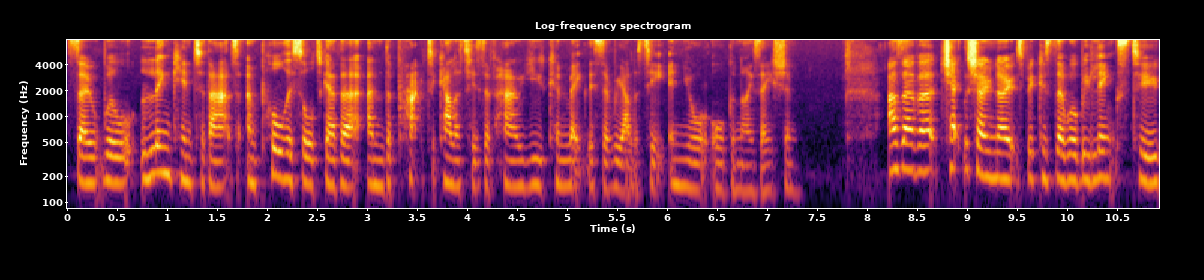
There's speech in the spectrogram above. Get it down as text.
So we'll link into that and pull this all together and the practicalities of how you can make this a reality in your organisation. As ever, check the show notes because there will be links to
